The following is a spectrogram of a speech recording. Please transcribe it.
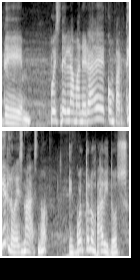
de, pues de la manera de compartirlo, es más, ¿no? En cuanto a los hábitos,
